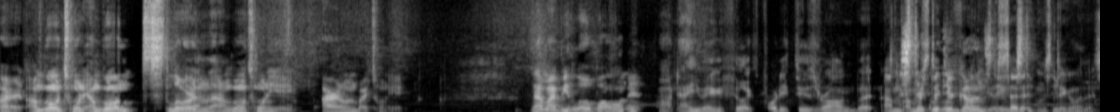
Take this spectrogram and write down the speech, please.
All right, I'm going 20. I'm going slower Yeah. than that. I'm going 28. Ireland by 28. That might be lowballing it. Oh, now you make me feel like 42 is wrong, but I'm, I'm gonna Stick stick with your 40. guns, You dude. said it. Stick I'm with your sticking with it.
